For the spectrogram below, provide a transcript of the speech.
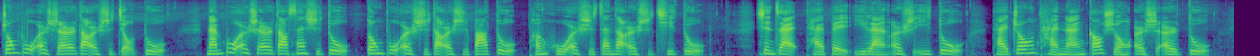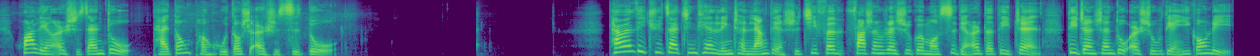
中部二十二到二十九度，南部二十二到三十度，东部二十到二十八度，澎湖二十三到二十七度。现在台北、宜兰二十一度，台中、台南、高雄二十二度，花莲二十三度。台东、澎湖都是二十四度。台湾地区在今天凌晨两点十七分发生瑞士规模四点二的地震，地震深度二十五点一公里，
